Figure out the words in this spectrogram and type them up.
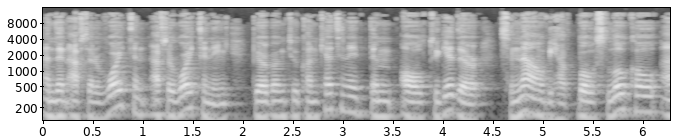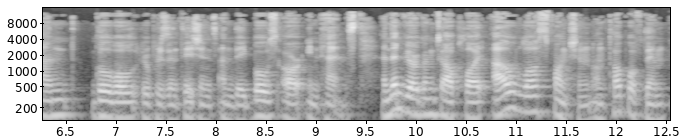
And then after, whiten, after whitening, we are going to concatenate them all together. So now we have both local and global representations and they both are enhanced. And then we are going to apply our loss function on top of them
